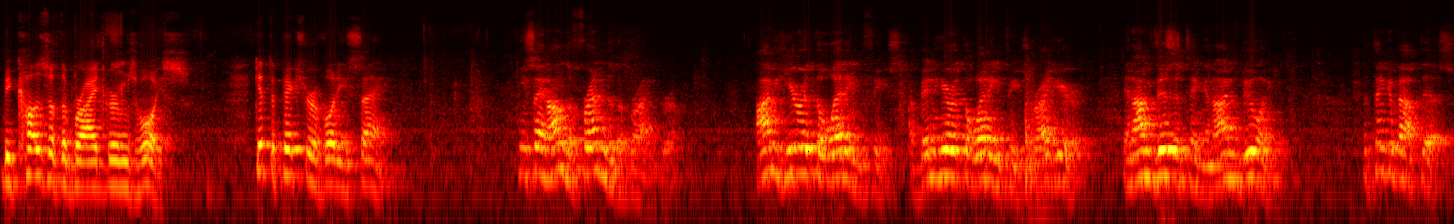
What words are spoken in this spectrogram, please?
because of the bridegroom's voice. Get the picture of what he's saying. He's saying, I'm the friend of the bridegroom. I'm here at the wedding feast. I've been here at the wedding feast, right here. And I'm visiting and I'm doing. But think about this.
